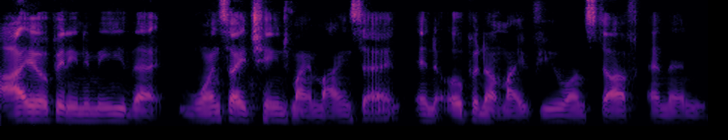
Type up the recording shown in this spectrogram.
eye-opening to me that once i change my mindset and open up my view on stuff and then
